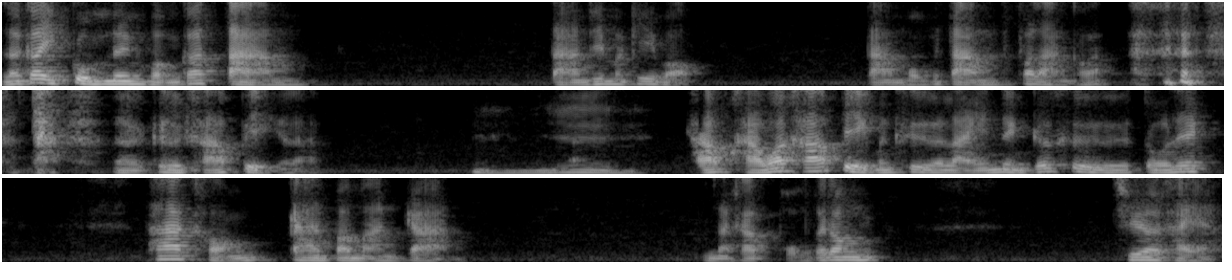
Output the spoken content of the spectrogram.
แล้วก็อีกกลุ่มหนึ่งผมก็ตาม ตามที่เมื่อกี้บอก ตามผมไปตามฝรั่งเขาว่าคือค้าปีกแหละ ครับถามว่าค้าปีกมันคืออะไรหนึ่งก็คือตัวเลขภาคของการประมาณการนะครับ ผมก็ต้องเชื่อใครอะ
